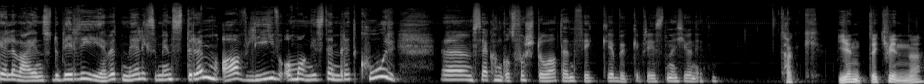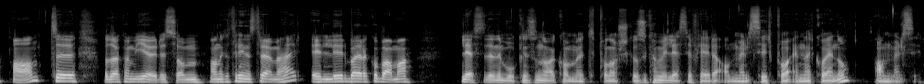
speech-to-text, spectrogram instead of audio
hele veien. Så du blir revet med liksom i en strøm av liv og mange stemmer, et kor. Uh, så jeg kan godt forstå at den fikk Booker-prisen i 2019. Takk. Jente, kvinne, annet. Uh, og da kan vi gjøre som Anne Katrine Straume her, eller Barack Obama lese denne boken som nå er kommet på norsk. Og så kan vi lese flere anmeldelser på nrk.no. Anmeldelser.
